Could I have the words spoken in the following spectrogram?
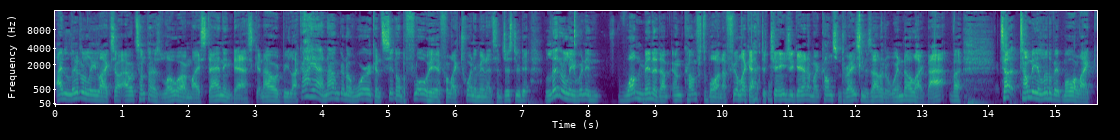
I literally like so I would sometimes lower my standing desk and I would be like, oh yeah, now I'm gonna work and sit on the floor here for like 20 minutes and just do that. Literally within one minute I'm uncomfortable and I feel like I have to change again and my concentration is out of the window like that. But t- tell me a little bit more like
